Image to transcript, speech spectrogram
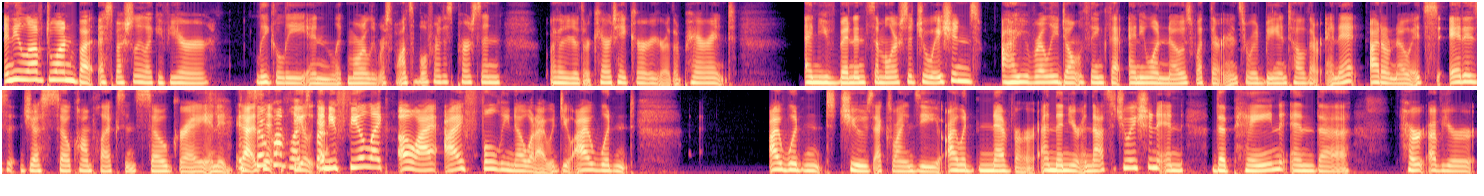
any loved one, but especially like if you're legally and like morally responsible for this person, whether you're their caretaker, you're their parent, and you've been in similar situations, I really don't think that anyone knows what their answer would be until they're in it. I don't know. It's it is just so complex and so gray, and it It's so complex, feel. but- and you feel like, oh, I I fully know what I would do. I wouldn't. I wouldn't choose X, Y, and Z. I would never. And then you're in that situation, and the pain and the hurt of your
